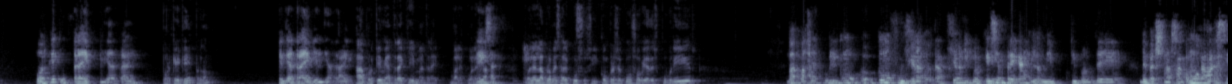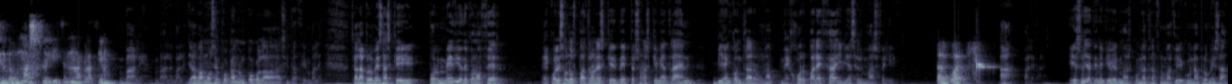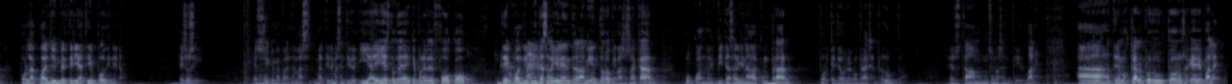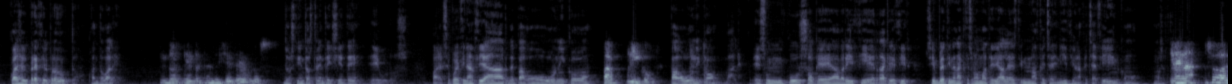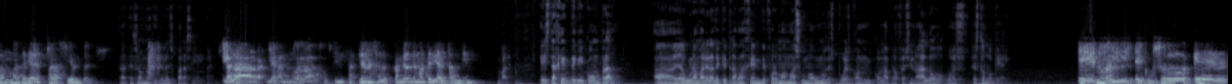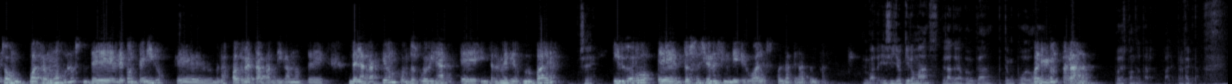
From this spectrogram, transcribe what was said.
¿Por qué te atrae quien te atrae? ¿Por qué qué? Perdón. ¿Qué te atrae quien te atrae? Ah, ¿por qué me atrae quien me atrae? Vale, ¿cuál es, la, ¿cuál es la promesa del curso? Si compro ese curso voy a descubrir... vas a descubrir cómo, cómo funciona tu atracción y por qué siempre caes en los mismos tipos de, de personas, o sea, cómo acabar siendo más feliz en una relación. Vale, vale, vale. Ya vamos enfocando un poco la situación, ¿vale? O sea, la promesa es que por medio de conocer eh, cuáles son los patrones que, de personas que me atraen, voy a encontrar una mejor pareja y voy a ser más feliz. Tal cual. Ah, vale, vale. Eso ya tiene que ver más con una transformación y con una promesa por la cual yo invertiría tiempo o dinero. Eso sí. Eso sí que me parece más, tiene más sentido. Y ahí es donde hay que poner el foco de cuando invitas a alguien en entrenamiento, lo que vas a sacar o cuando invitas a alguien a comprar, ¿por qué tengo que comprar ese producto? Eso está mucho más sentido. Vale. Ah, tenemos claro el producto, no sé qué. Vale. ¿Cuál es el precio del producto? ¿Cuánto vale? 237 euros. 237 euros. Vale, ¿se puede financiar de pago único? Pago único. Pago único, vale. Es un curso que abre y cierra, quiere decir, siempre tienen acceso a los materiales, tienen una fecha de inicio una fecha de fin, ¿cómo, cómo se Tienen acceso a los materiales para siempre acceso a los materiales para siempre. Y a, la, y a las nuevas optimizaciones, a los cambios de material también. Vale. ¿Esta gente que compra, hay alguna manera de que trabajen de forma más uno a uno después con, la profesional o, es, esto es lo que hay? Eh, no, el, curso eh, son cuatro módulos de, contenido, que las cuatro etapas, digamos, de, la atracción, con dos webinars eh, intermedios grupales sí. y luego dos sesiones individuales con la terapeuta. Vale, y si yo quiero más de la terapeuta, ¿tengo, ¿puedo? Puedes contratarla. Puedes contratar, vale, perfecto.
